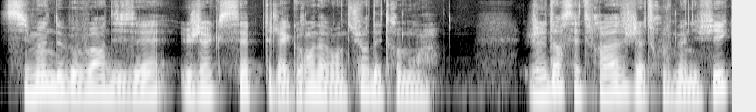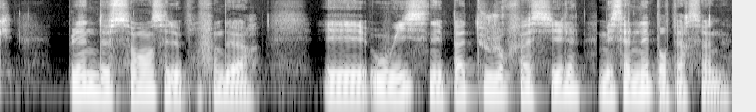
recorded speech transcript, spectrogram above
Simone de Beauvoir disait J'accepte la grande aventure d'être moi. J'adore cette phrase, je la trouve magnifique, pleine de sens et de profondeur. Et oui, ce n'est pas toujours facile, mais ça ne l'est pour personne.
